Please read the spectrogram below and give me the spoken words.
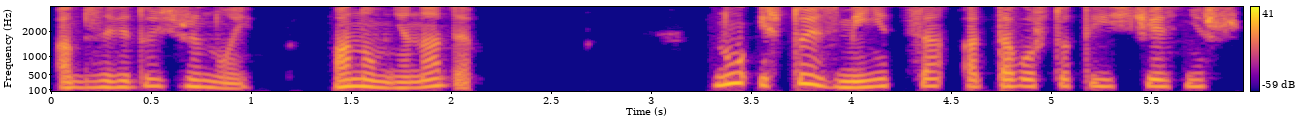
обзаведусь женой. Оно мне надо. Ну и что изменится от того, что ты исчезнешь?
